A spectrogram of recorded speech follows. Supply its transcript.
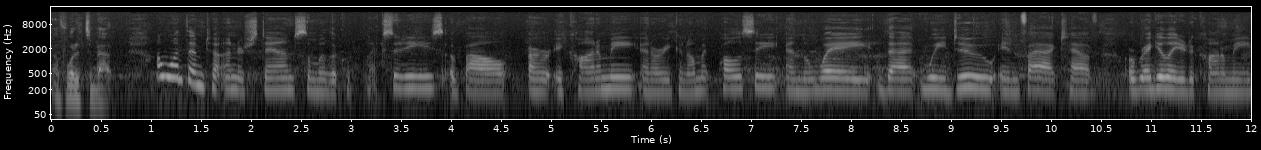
of what it's about. I want them to understand some of the complexities about our economy and our economic policy and the way that we do, in fact, have a regulated economy.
